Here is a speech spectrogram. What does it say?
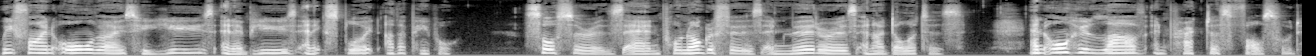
we find all those who use and abuse and exploit other people sorcerers and pornographers and murderers and idolaters, and all who love and practice falsehood.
